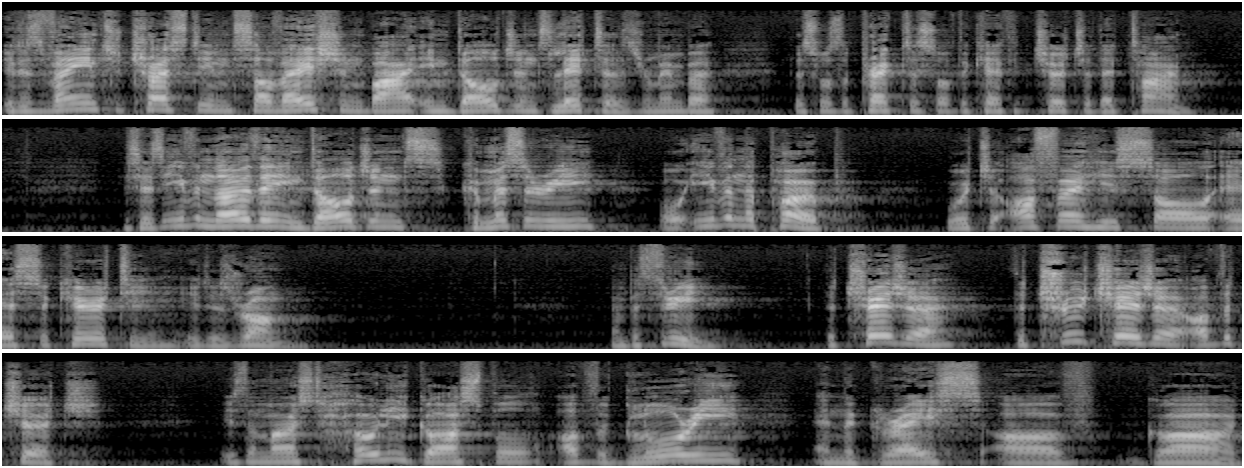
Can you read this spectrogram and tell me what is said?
it is vain to trust in salvation by indulgence letters. Remember, this was the practice of the Catholic Church at that time. He says, even though the indulgence, commissary, or even the Pope were to offer his soul as security, it is wrong. Number three, the treasure, the true treasure of the church is the most holy gospel of the glory and the grace of God.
